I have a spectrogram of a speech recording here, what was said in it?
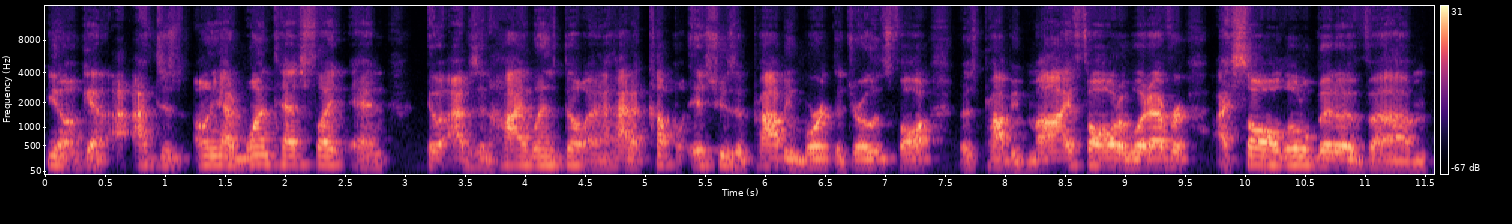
you know, again, I, I've just only had one test flight, and it, I was in high winds, Bill, and I had a couple issues that probably weren't the drone's fault. It was probably my fault or whatever. I saw a little bit of, um,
